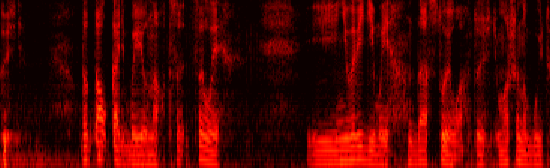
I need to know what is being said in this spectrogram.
То есть дотолкать бы ее нахуй целый и невредимый до стойла. То есть машина будет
